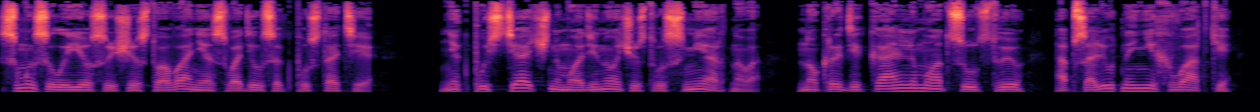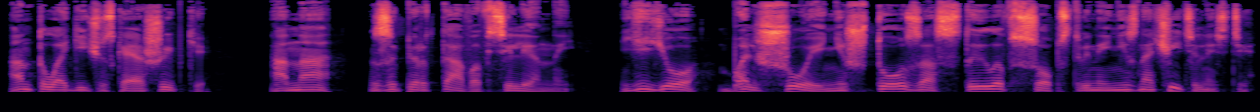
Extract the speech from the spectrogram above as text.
Смысл ее существования сводился к пустоте. Не к пустячному одиночеству смертного, но к радикальному отсутствию абсолютной нехватки онтологической ошибки. Она заперта во Вселенной. Ее большое ничто застыло в собственной незначительности.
